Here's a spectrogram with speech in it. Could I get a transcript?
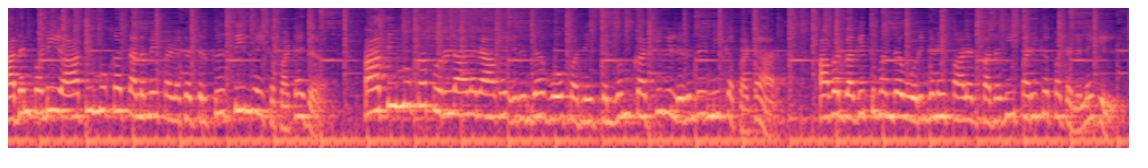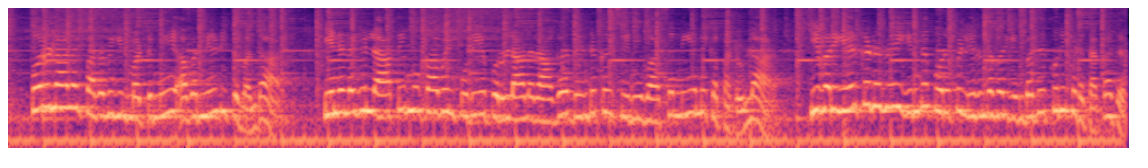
அதன்படி அதிமுக தலைமை கழகத்திற்கு சீல் வைக்கப்பட்டது. அதிமுக பொருளாளராக இருந்த ஓ பன்னீர்செல்வம் கட்சியில் இருந்து நீக்கப்பட்டார். அவர் வகித்து வந்த ஒருங்கிணைப்பாளர் பதவி பறிக்கப்பட்ட நிலையில் பொருளாளர் பதவியில் மட்டுமே அவர் நீடித்து வந்தார். இந்நிலையில் அதிமுகவின் புதிய பொருளாளராக திண்டுக்கல் சீனிவாசன் நியமிக்கப்பட்டுள்ளார். இவர் ஏற்கனவே இந்த பொறுப்பில் இருந்தவர் என்பது குறிப்பிடத்தக்கது.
